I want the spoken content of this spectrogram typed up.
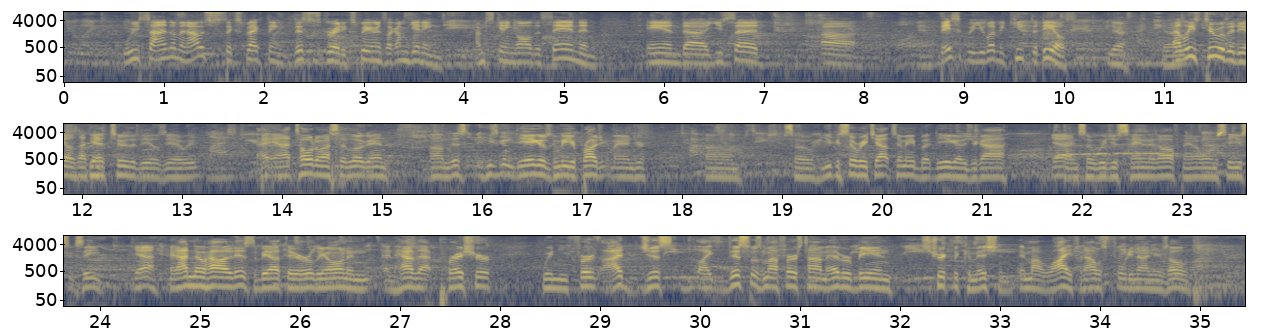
we signed them, and I was just expecting this is great experience. Like I'm getting, I'm just getting all this in, and and uh, you said. Uh, basically, you let me keep the deals. Yeah, yeah. At least two of the deals, I think. Yeah, two of the deals. Yeah, we. I, and I told him, I said, look, and um, this he's going Diego's going to be your project manager. Um, so you can still reach out to me, but Diego's your guy. Yeah. And so we just handed it off, man. I want to see you succeed. Yeah. And I know how it is to be out there early on and, and have that pressure when you first I just like this was my first time ever being strictly commissioned in my life and I was 49 years old.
